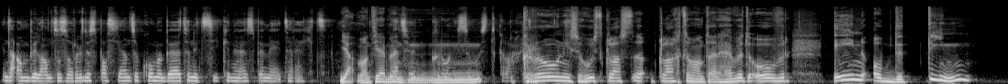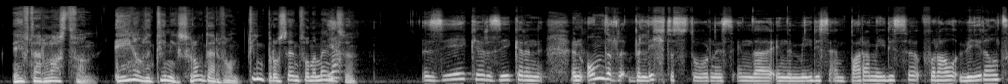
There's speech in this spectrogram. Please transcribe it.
in de ambulante zorg. Dus patiënten komen buiten het ziekenhuis bij mij terecht. Ja, want jij bent chronische hoestklachten. Chronische hoestklachten, want daar hebben we het over. 1 op de 10 heeft daar last van. 1 op de 10, ik schrok daarvan. 10% van de mensen. Ja. Zeker, zeker een, een onderbelichte stoornis in de, in de medische en paramedische vooral wereld.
